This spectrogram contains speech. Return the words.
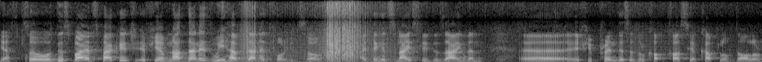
Yeah, so this buyer's package, if you have not done it, we have done it for you. So I think it's nicely designed, and uh, if you print this, it will co- cost you a couple of dollars.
